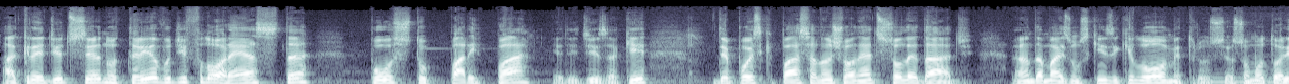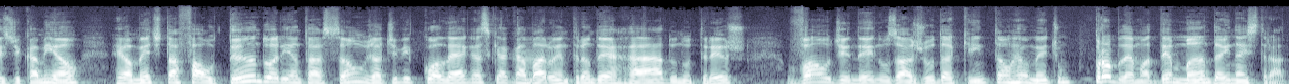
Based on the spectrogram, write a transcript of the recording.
acredito ser no trevo de floresta, posto Paripá, ele diz aqui, depois que passa a lanchonete Soledade. Anda mais uns 15 quilômetros. Eu sou motorista de caminhão. Realmente está faltando orientação. Já tive colegas que acabaram uhum. entrando errado no trecho. Valdinei nos ajuda aqui. Então, realmente, um problema, demanda aí na estrada.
